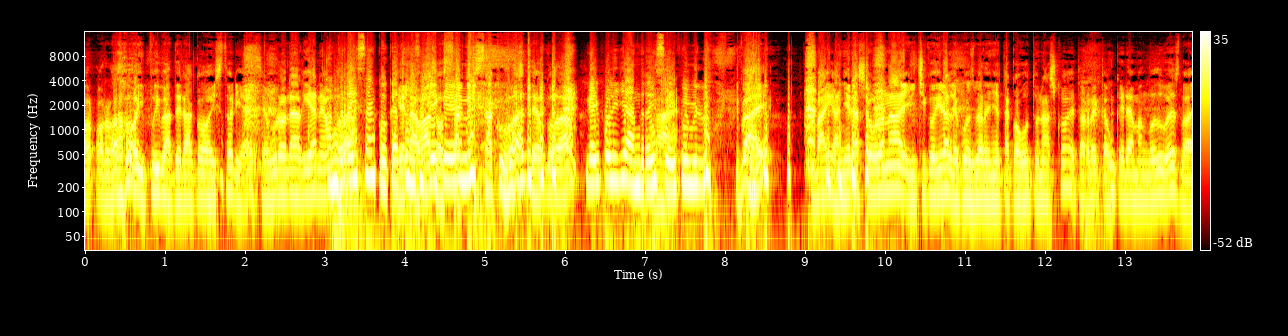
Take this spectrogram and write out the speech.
hor dago ipui baterako historia, eh? Seguro nagian egon da. Andreizan kokatu zitekeen. Zaku bat, egon da. Gai polilla Andreizia bai. ipui milu. Bai, bai, gainera segurona iritsiko dira leku ezberdinetako gutun asko, eta horrek aukera emango du, ez? Ba,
